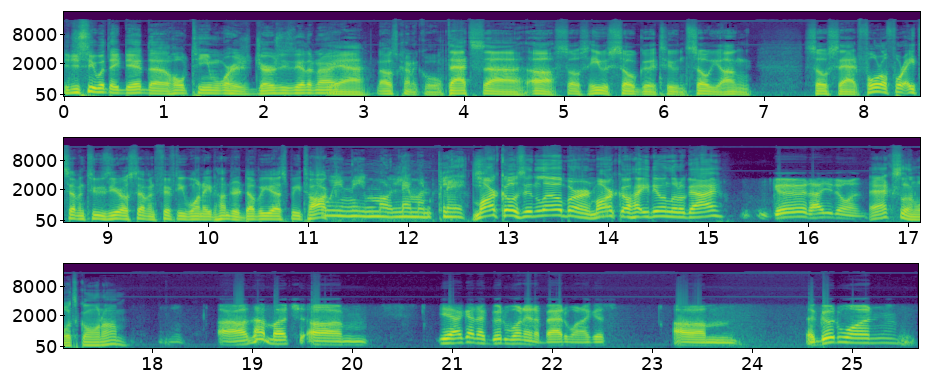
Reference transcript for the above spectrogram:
Did you see what they did? The whole team wore his jerseys the other night. Yeah. that was kind of cool. That's uh oh so he was so good too and so young. So sad. 404-872-0750 1-800 WSB Talk. We need more lemon plates. Marco's in Lilburn. Marco, how you doing, little guy? Good. How you doing? Excellent. What's going on? Uh, not much. Um, yeah, I got a good one and a bad one, I guess. Um, a good one.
